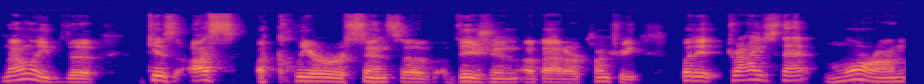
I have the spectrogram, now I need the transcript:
not only the gives us a clearer sense of vision about our country, but it drives that moron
